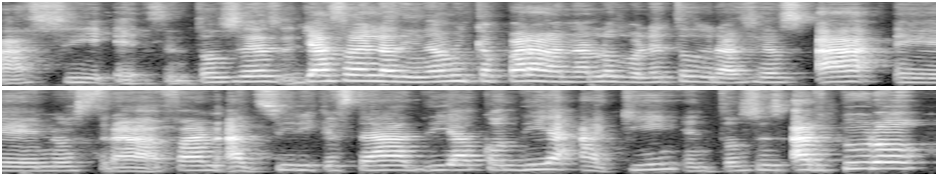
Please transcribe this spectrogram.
Así es. Entonces, ya saben la dinámica para ganar los boletos gracias a eh, nuestra fan Atsiri que está día con día aquí. Entonces, Arturo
